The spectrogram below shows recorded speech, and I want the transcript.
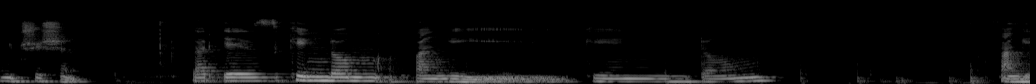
nutrition? That is kingdom fungi. Kingdom fungi.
